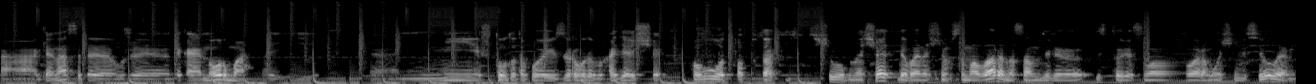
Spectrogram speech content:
А для нас это уже такая норма, и не что-то такое из рода выходящее. Вот, так, с чего бы начать? Давай начнем с самовара. На самом деле история с самоваром очень веселая,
